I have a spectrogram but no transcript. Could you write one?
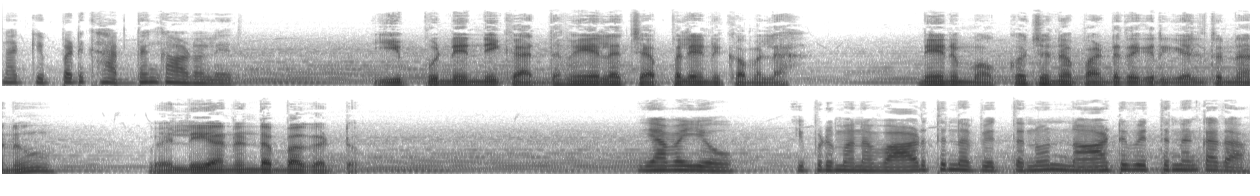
నాకు ఇప్పటికీ అర్థం కావడం లేదు. ఇప్పుడు నేను నీకు అర్థమయ్యేలా చెప్పలేను కమల. నేను మొక్కజొన్న పంట దగ్గరికి వెళ్తున్నాను. వెళ్ళి అన్నం డబ్బా గట్టు ఏమయ్యో ఇప్పుడు మనం వాడుతున్న విత్తనం నాటు విత్తనం కదా.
